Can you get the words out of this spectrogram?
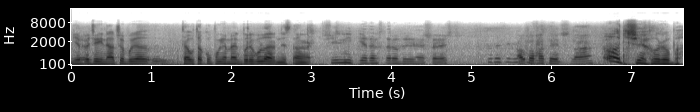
Nie będzie inaczej, bo ja te auta kupujemy jakby regularnie. Tak. Silnik 1.4 6 automatyczna. Ocie choroba.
